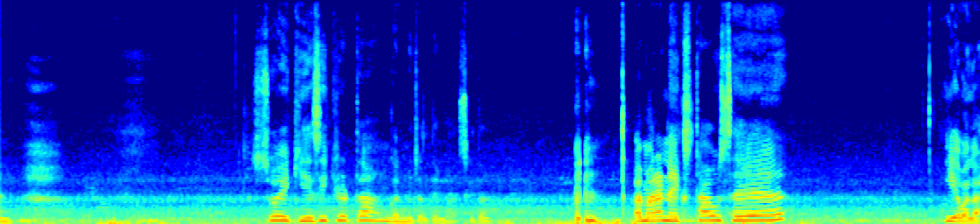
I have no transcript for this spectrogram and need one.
नहीं। सो so, एक ये सीक्रेट था हम घर में चलते हैं बाहर सीधा। हमारा नेक्स्ट हाउस है ये वाला।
